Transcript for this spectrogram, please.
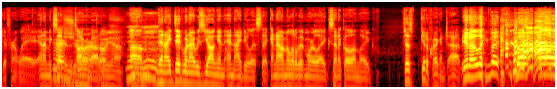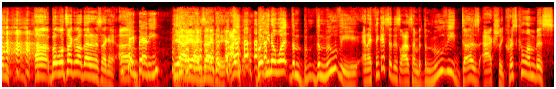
different way and I'm excited to talk Sure. about Oh it yeah. um, than I did when I was young and, and idealistic. And now I'm a little bit more like cynical and like, just get a fucking job, you know? Like, but but um, uh, but we'll talk about that in a second. Uh, Okay, Benny. yeah, yeah, exactly. I but you know what the the movie, and I think I said this last time, but the movie does actually. Chris Columbus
